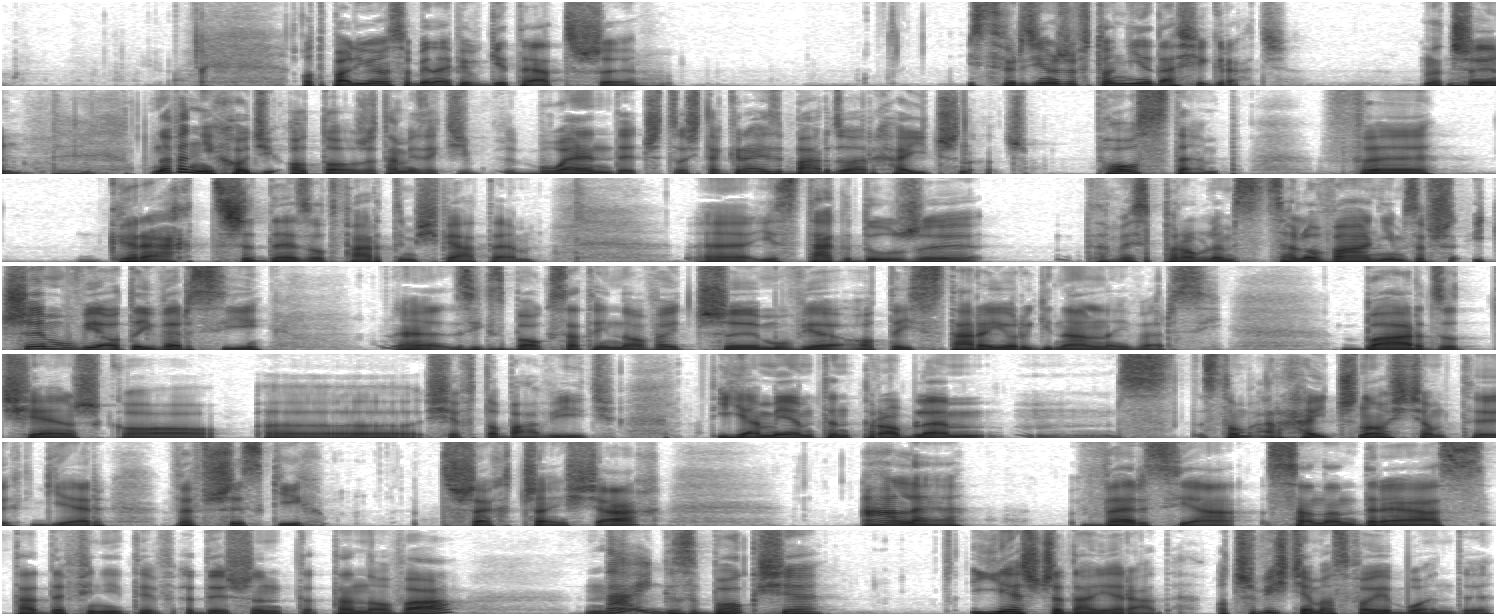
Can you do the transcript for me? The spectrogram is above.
Odpaliłem sobie najpierw GTA 3 i stwierdziłem, że w to nie da się grać. Znaczy, mm -hmm. nawet nie chodzi o to, że tam jest jakieś błędy czy coś. Ta gra jest bardzo archaiczna. Znaczy, postęp w grach 3D z otwartym światem e, jest tak duży, tam jest problem z celowaniem. I czy mówię o tej wersji e, z Xboxa, tej nowej, czy mówię o tej starej, oryginalnej wersji. Bardzo ciężko się w to bawić. I ja miałem ten problem z, z tą archaicznością tych gier we wszystkich trzech częściach, ale wersja San Andreas, ta Definitive Edition, ta, ta nowa, na Xboxie jeszcze daje radę. Oczywiście ma swoje błędy.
